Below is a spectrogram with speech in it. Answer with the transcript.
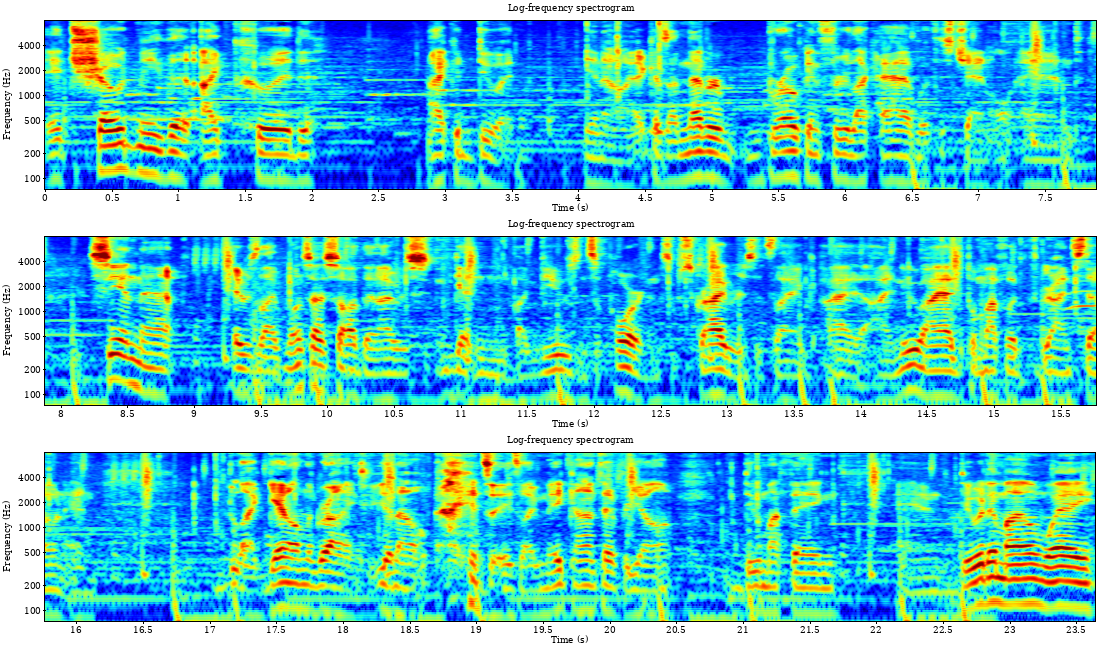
it showed me that I could I could do it, you know, because I've never broken through like I have with this channel, and seeing that it was like once I saw that I was getting like views and support and subscribers, it's like I, I knew I had to put my foot to the grindstone and like get on the grind, you know. It's it's like make content for y'all, do my thing, and do it in my own way.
